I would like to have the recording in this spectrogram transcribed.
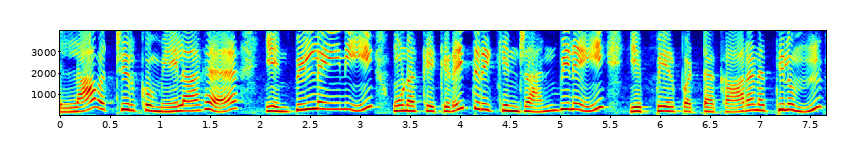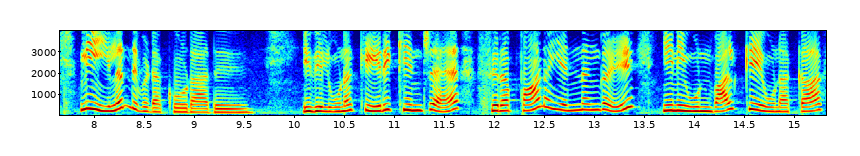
எல்லாவற்றிற்கும் மேலாக என் பிள்ளை நீ உனக்கு கிடைத்திருக்கின்ற அன்பினை எப்பேற்பட்ட காரணத்திலும் நீ இழந்துவிடக்கூடாது. இதில் உனக்கு இருக்கின்ற சிறப்பான எண்ணங்கள் இனி உன் வாழ்க்கை உனக்காக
